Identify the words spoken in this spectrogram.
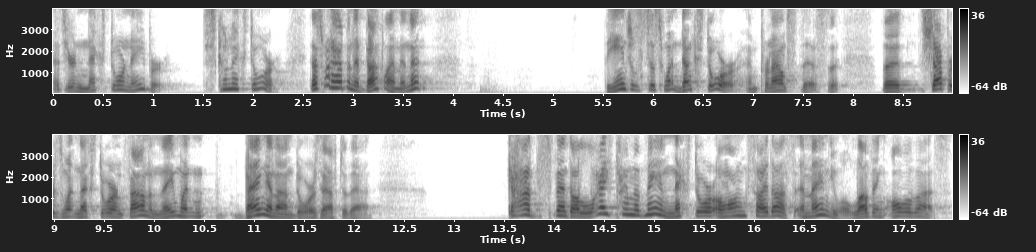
as your next door neighbor. Just go next door. That's what happened at Bethlehem, isn't it? The angels just went next door and pronounced this. The, shepherds went next door and found him. They went banging on doors after that. God spent a lifetime of man next door alongside us, Emmanuel, loving all of us.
